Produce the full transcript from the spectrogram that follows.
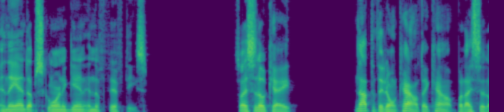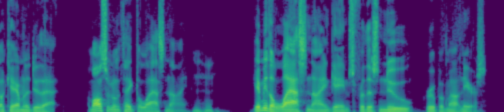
and they end up scoring again in the 50s. So I said, okay, not that they don't count, they count, but I said, okay, I'm going to do that. I'm also going to take the last 9 mm-hmm. Give me the last nine games for this new group of Mountaineers.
